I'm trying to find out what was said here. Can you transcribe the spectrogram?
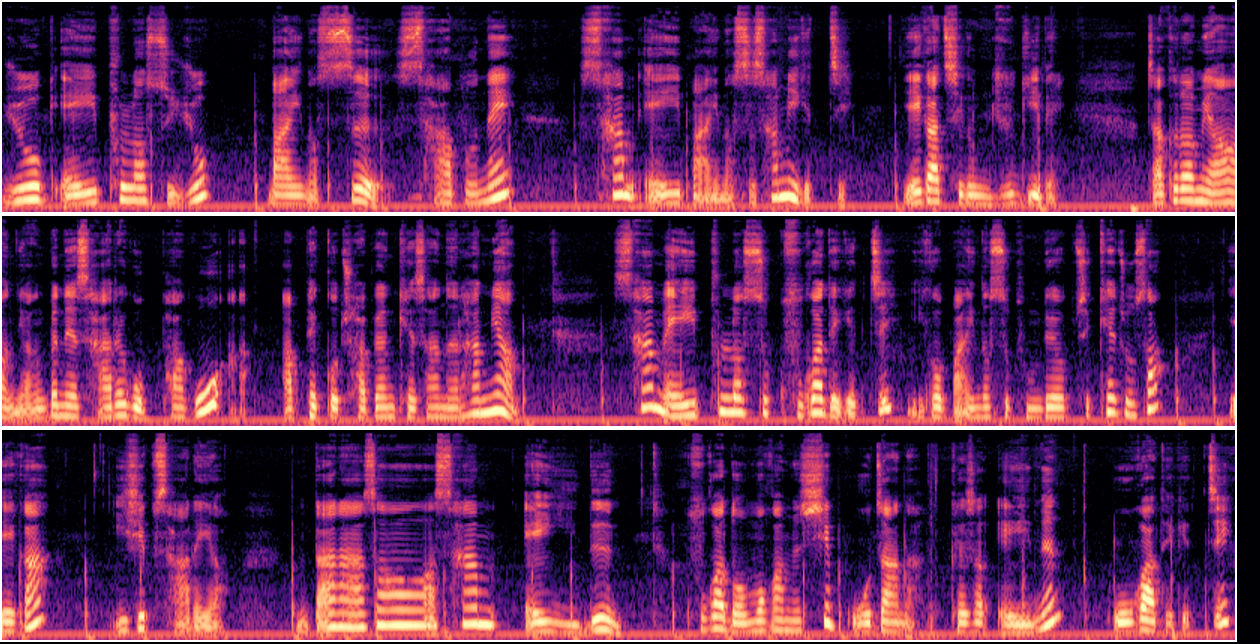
6a 플러스 6 마이너스 4분의 3a 마이너스 3이겠지. 얘가 지금 6이래. 자, 그러면 양변에 4를 곱하고 아, 앞에 거 좌변 계산을 하면 3a 플러스 9가 되겠지? 이거 마이너스 분배 법칙 해줘서 얘가 24래요. 그럼 따라서 3a는 9가 넘어가면 15잖아. 그래서 a는 5가 되겠지?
